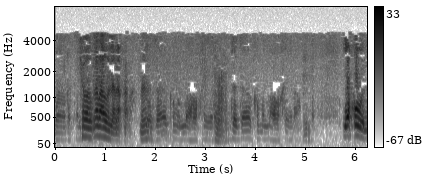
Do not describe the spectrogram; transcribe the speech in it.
بارك الله سواء قرأ ولا ما قرأ. جزاكم الله خيرا. نعم. جزاكم الله خيرا. يقول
